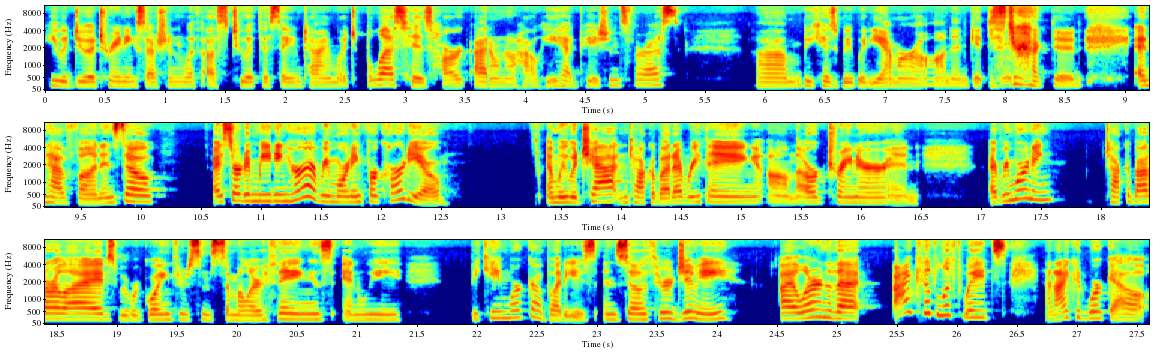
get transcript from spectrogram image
he would do a training session with us two at the same time, which bless his heart, I don't know how he had patience for us um, because we would yammer on and get distracted and have fun. And so I started meeting her every morning for cardio. And we would chat and talk about everything on the arc trainer and every morning talk about our lives. We were going through some similar things and we became workout buddies. And so through Jimmy, I learned that I could lift weights and I could work out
